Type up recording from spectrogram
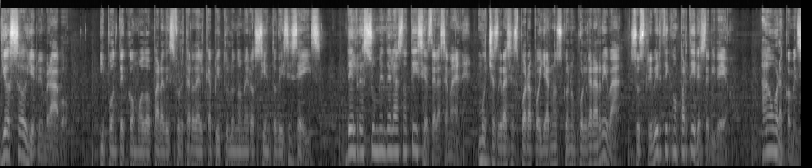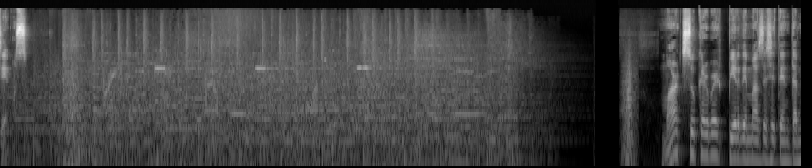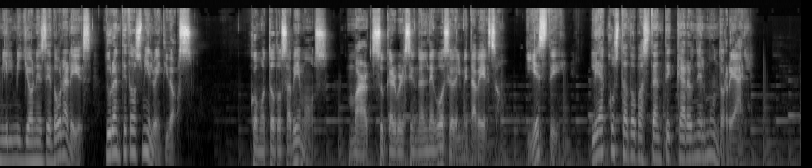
Yo soy Erwin Bravo y ponte cómodo para disfrutar del capítulo número 116 del resumen de las noticias de la semana. Muchas gracias por apoyarnos con un pulgar arriba, suscribirte y compartir este video. Ahora comencemos. Mark Zuckerberg pierde más de 70 mil millones de dólares durante 2022. Como todos sabemos, Mark Zuckerberg siendo el negocio del metaverso, y este le ha costado bastante caro en el mundo real.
